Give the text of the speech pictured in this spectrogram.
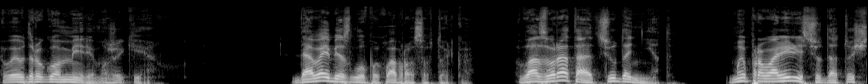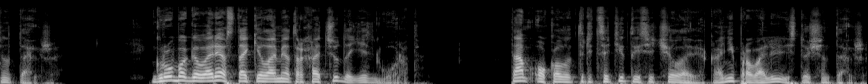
«Вы в другом мире, мужики. Давай без глупых вопросов только. Возврата отсюда нет. Мы провалились сюда точно так же. Грубо говоря, в ста километрах отсюда есть город. Там около 30 тысяч человек. Они провалились точно так же.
